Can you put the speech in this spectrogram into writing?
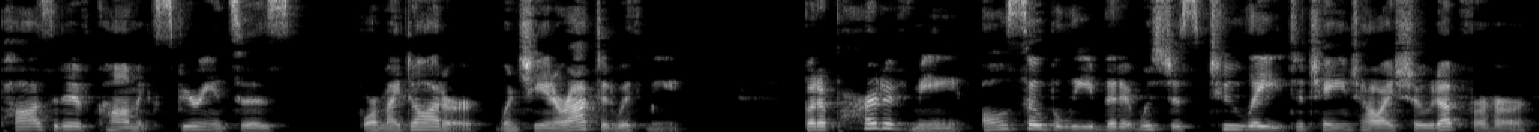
positive, calm experiences for my daughter when she interacted with me. But a part of me also believed that it was just too late to change how I showed up for her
